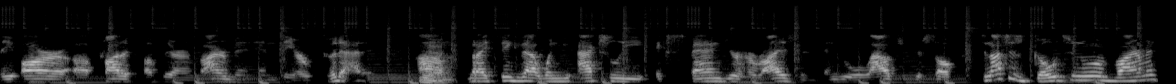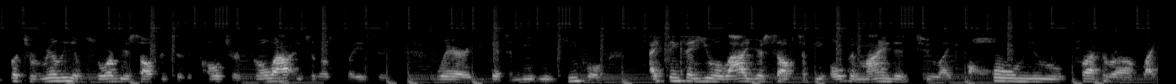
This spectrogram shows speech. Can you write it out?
they are a product of their environment and they are good at it. Um, But I think that when you actually expand your horizons and you allow yourself to not just go to new environments, but to really absorb yourself into the culture, go out into those places where you get to meet new people. I think that you allow yourself to be open minded to like a whole new plethora of like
